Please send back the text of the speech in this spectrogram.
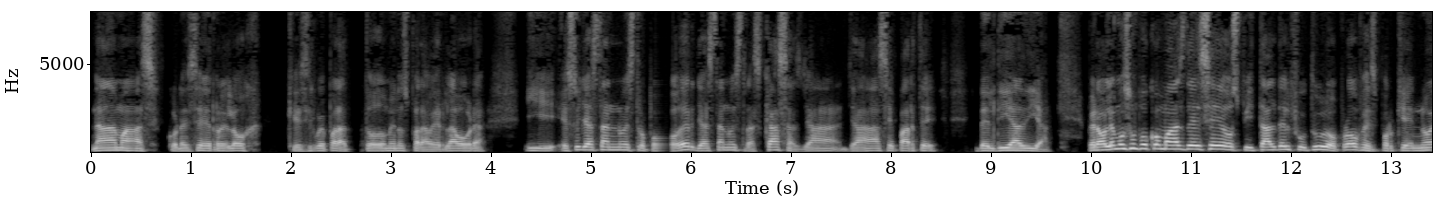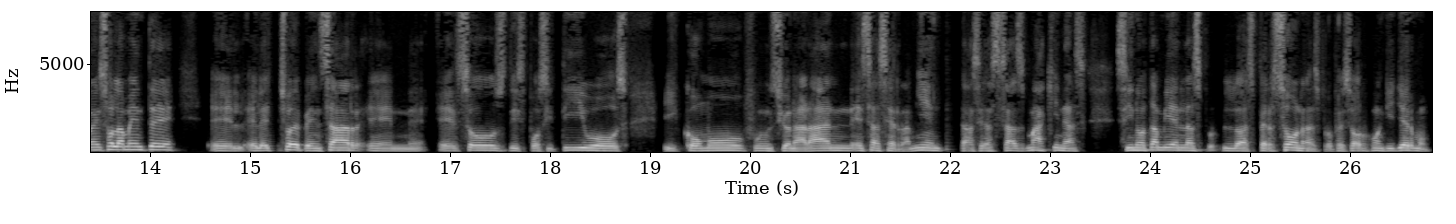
nada más con ese reloj que sirve para todo menos para ver la hora. Y eso ya está en nuestro poder, ya está en nuestras casas, ya, ya hace parte del día a día. Pero hablemos un poco más de ese hospital del futuro, profes, porque no es solamente el, el hecho de pensar en esos dispositivos y cómo funcionarán esas herramientas, esas máquinas, sino también las, las personas, profesor Juan Guillermo.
